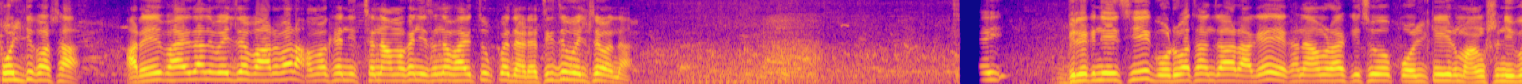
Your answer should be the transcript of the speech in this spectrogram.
পোলট্রি কষা। আর এই ভাই ভাইজান বলছে বারবার, আমাকে নিচ্ছে না, আমাকে নিচ্ছে না, ভাই চুপ করে দাঁড়িয়ে কিছু বলছেও না এই ব্রেক নিয়েছি গরুয়া থান যাওয়ার আগে। এখানে আমরা কিছু পোলট্রির মাংস নিব।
